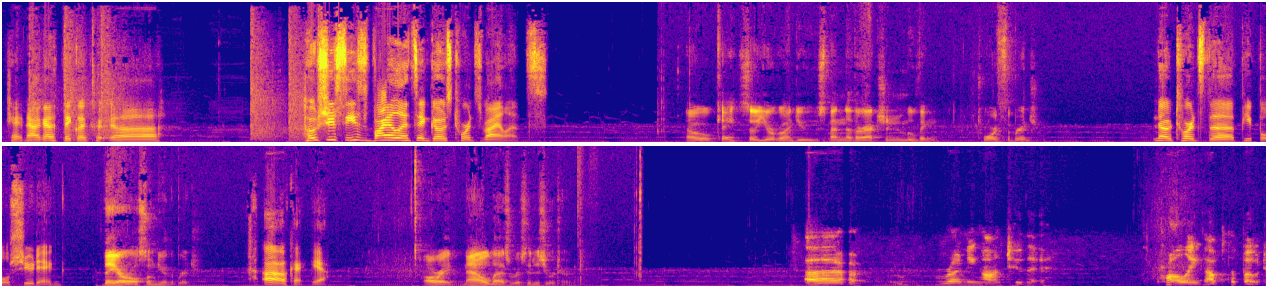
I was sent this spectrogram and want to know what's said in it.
Okay, now I gotta think like uh Hoshi sees violence and goes towards violence. Okay, so you're going to spend another action moving towards the bridge? No, towards the people shooting. They are also near the bridge. Oh, okay, yeah. All right, now Lazarus, it is your turn. uh, running onto the, crawling up the boat.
